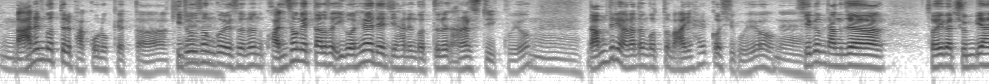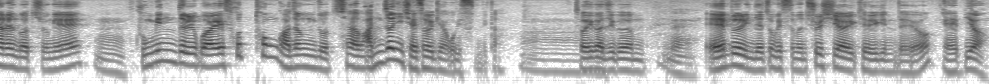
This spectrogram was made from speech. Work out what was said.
음. 많은 것들을 바꿔놓겠다. 기존 네. 선거에서는 관성에 따라서 이거 해야 되지 하는 것들은 안 할 수도 있고요. 음. 남들이 안 하던 것도 많이 할 것이고요. 네. 지금 당장 저희가 준비하는 것 중에 음. 국민들과의 소통 과정조차 완전히 재설계하고 있습니다. 아, 저희가 지금 네. 앱을 이제 좀 있으면 출시할 계획인데요. 앱이요.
